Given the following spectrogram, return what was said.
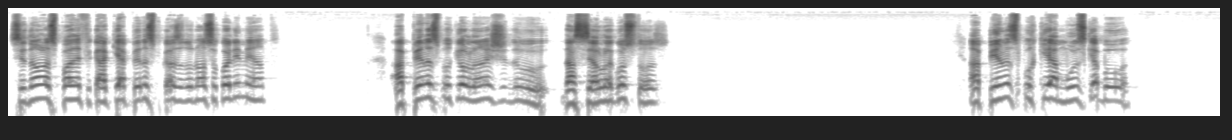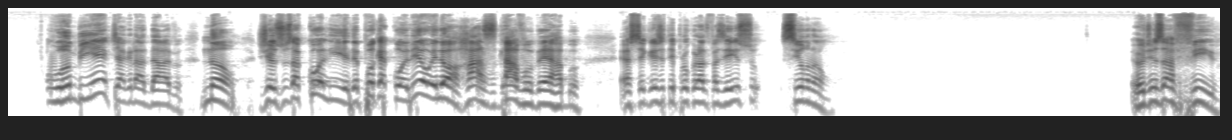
Senão elas podem ficar aqui apenas por causa do nosso acolhimento. Apenas porque o lanche do, da célula é gostoso. Apenas porque a música é boa. O ambiente é agradável. Não, Jesus acolhia. Depois que acolheu, ele ó, rasgava o verbo. Essa igreja tem procurado fazer isso, sim ou não? Eu desafio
